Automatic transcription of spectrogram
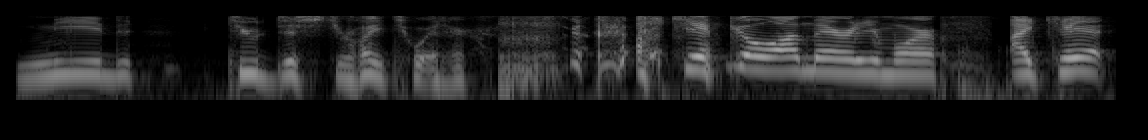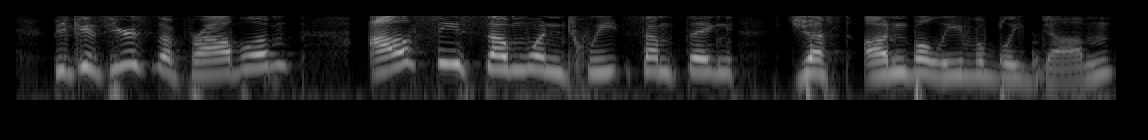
need to destroy Twitter. I can't go on there anymore. I can't because here's the problem. I'll see someone tweet something just unbelievably dumb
